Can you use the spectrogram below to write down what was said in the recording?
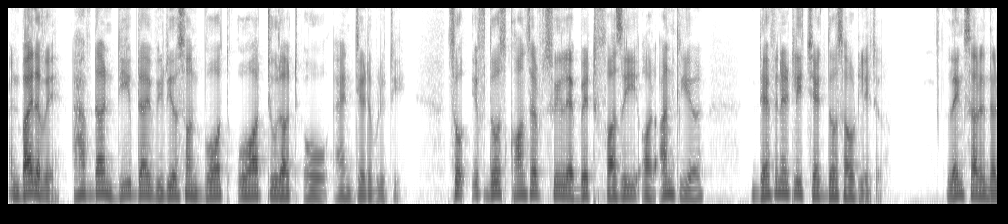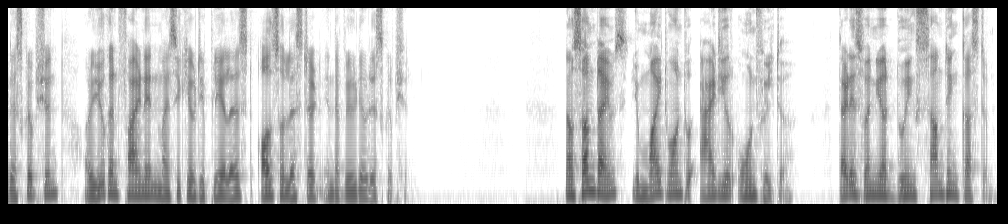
And by the way, I have done deep dive videos on both OAuth 2.0 and JWT. So if those concepts feel a bit fuzzy or unclear, definitely check those out later. Links are in the description or you can find in my security playlist also listed in the video description. Now sometimes you might want to add your own filter. That is when you are doing something custom.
